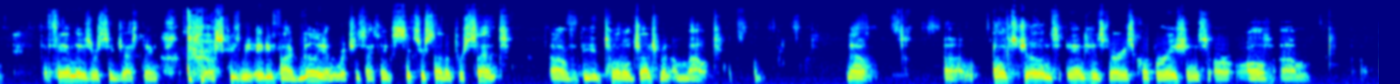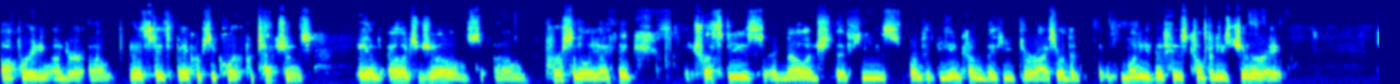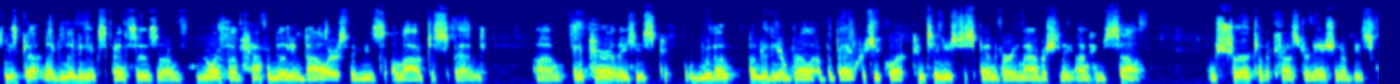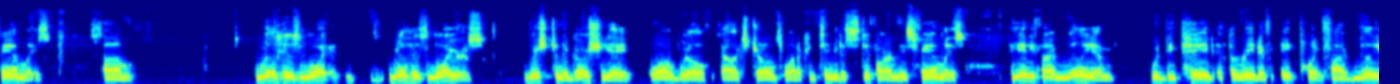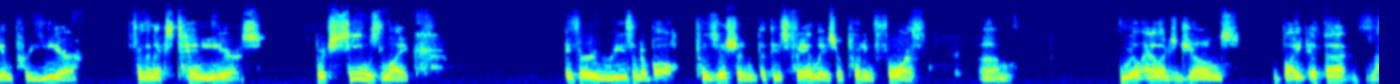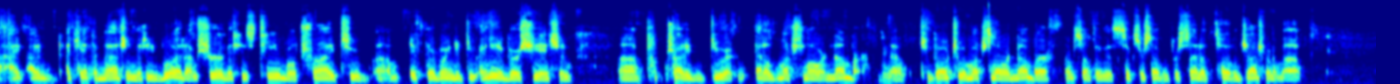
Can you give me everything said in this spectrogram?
The families are suggesting, excuse me, 85 million, which is I think six or seven percent of the total judgment amount. Now, um, Alex Jones and his various corporations are all um, operating under um, United States bankruptcy court protections. And Alex Jones um, personally, I think the trustees acknowledge that he's from the income that he derives or the money that his companies generate. He's got like living expenses of north of half a million dollars that he's allowed to spend. Um, and apparently, he's with un, under the umbrella of the bankruptcy court continues to spend very lavishly on himself. I'm sure to the consternation of these families. Um, will his lawyer will his lawyers wish to negotiate or will Alex Jones want to continue to stiff arm these families? The 85 million would be paid at the rate of 8.5 million per year for the next 10 years, which seems like a very reasonable position that these families are putting forth. Um, will Alex Jones bite at that. I, I, I can't imagine that he would. I'm sure that his team will try to, um, if they're going to do any negotiation, uh, p- try to do it at a much lower number. You know, to go to a much lower number from something that's six or seven percent of the total judgment amount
